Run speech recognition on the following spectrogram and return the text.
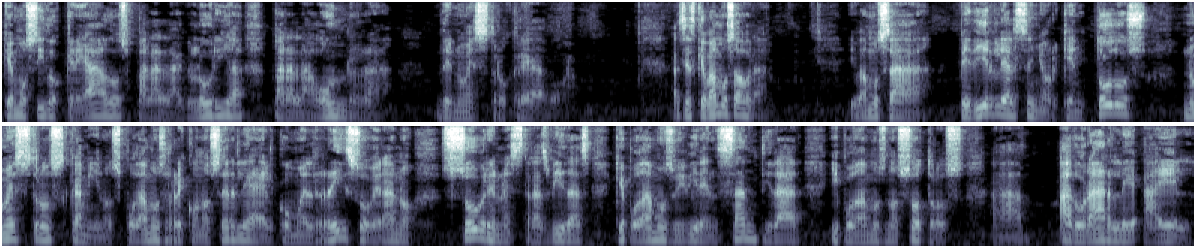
que hemos sido creados para la gloria, para la honra de nuestro Creador. Así es que vamos a orar y vamos a pedirle al Señor que en todos nuestros caminos podamos reconocerle a Él como el Rey soberano sobre nuestras vidas, que podamos vivir en santidad y podamos nosotros ah, adorarle a Él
